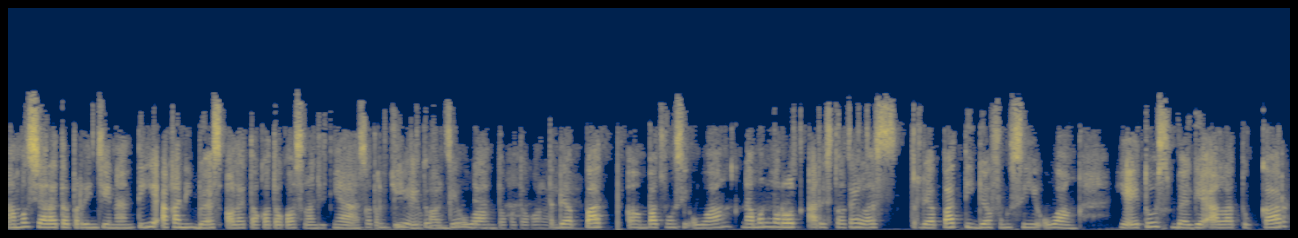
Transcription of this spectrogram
Namun secara terperinci nanti akan dibahas oleh tokoh-tokoh selanjutnya Yang seperti yaitu fungsi uang. dan tokoh-tokoh lainnya. Terdapat eh, empat fungsi uang, namun menurut Aristoteles terdapat tiga fungsi uang, yaitu sebagai alat tukar,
